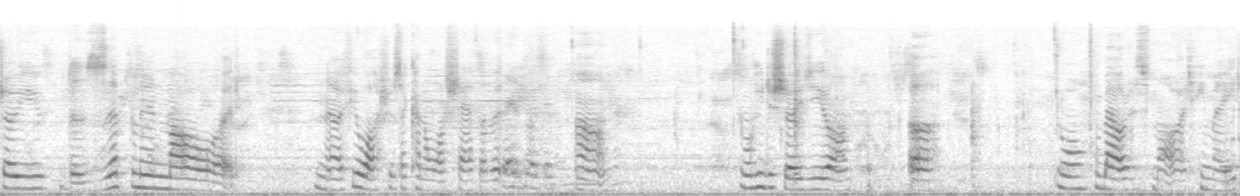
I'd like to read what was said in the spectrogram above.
show you the Zeppelin mod. Now if you watch this, I kind of watched half of it. Um, well he just shows you um, uh, well about his mod he made.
